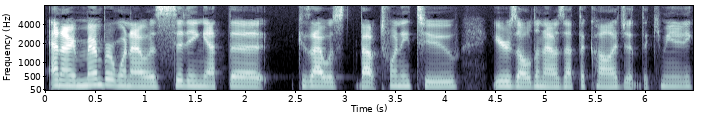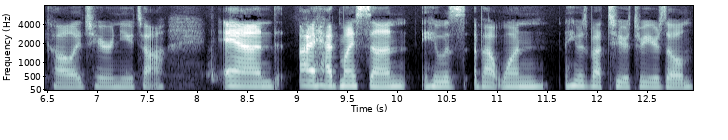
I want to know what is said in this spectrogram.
And I remember when I was sitting at the, because I was about 22 years old and I was at the college, at the community college here in Utah. And I had my son. He was about one, he was about two or three years old.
